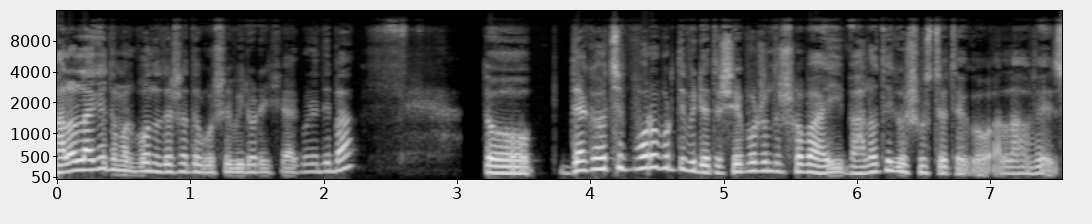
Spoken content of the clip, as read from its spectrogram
ভালো লাগে, তোমার বন্ধুদের সাথে অবশ্যই ভিডিওটি শেয়ার করে দিবা। তো দেখা হচ্ছে পরবর্তী ভিডিওতে, সে পর্যন্ত সবাই ভালো থেকো, সুস্থ থেকো। আল্লাহ হাফেজ।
